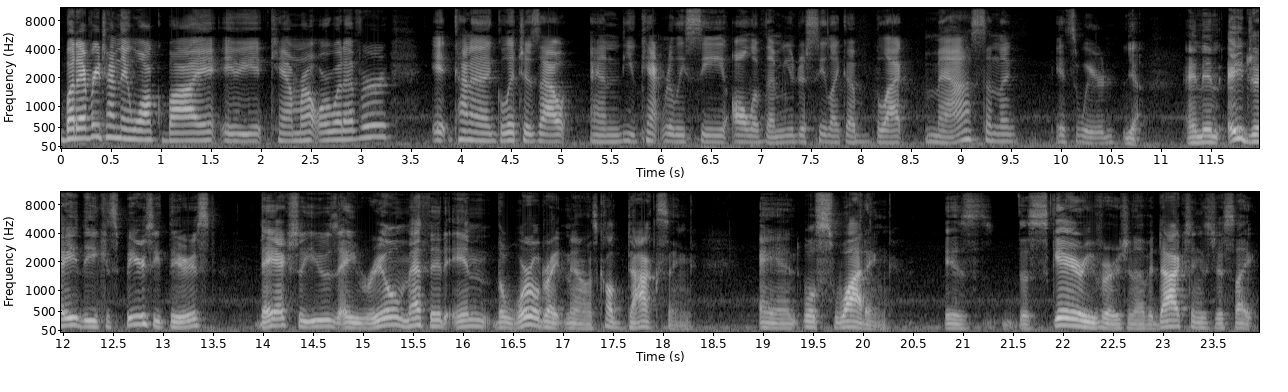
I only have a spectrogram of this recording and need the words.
But every time they walk by a camera or whatever, it kind of glitches out and you can't really see all of them. You just see like a black mass and the it's weird. Yeah. And then AJ, the conspiracy theorist, they actually use a real method in the world right now. It's called doxing. And, well, swatting is the scary version of it. Doxing is just like,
